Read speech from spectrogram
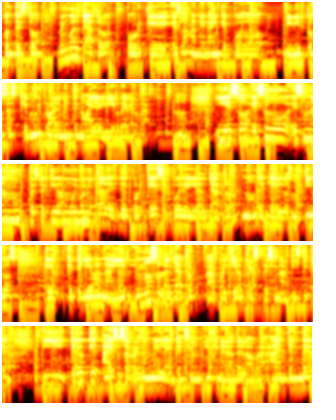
Contestó, vengo al teatro porque es la manera en que puedo vivir cosas que muy probablemente no vaya a vivir de verdad. ¿No? Y eso, eso es una mu- perspectiva muy bonita de, de por qué se puede ir al teatro, ¿no? de, de los motivos que, que te llevan a ir, no solo al teatro, a cualquier otra expresión artística. Y creo que a eso se resume la intención en general de la obra, a entender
